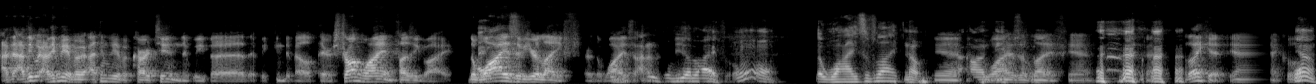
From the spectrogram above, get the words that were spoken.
I, I, think i think we have a i think we have a cartoon that we've uh that we can develop there. Strong y and fuzzy y. The whys of your life or the whys i don't know of your life. Oh, the whys of life. No. Yeah the whys of life yeah. I like it. Yeah cool. Yeah.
